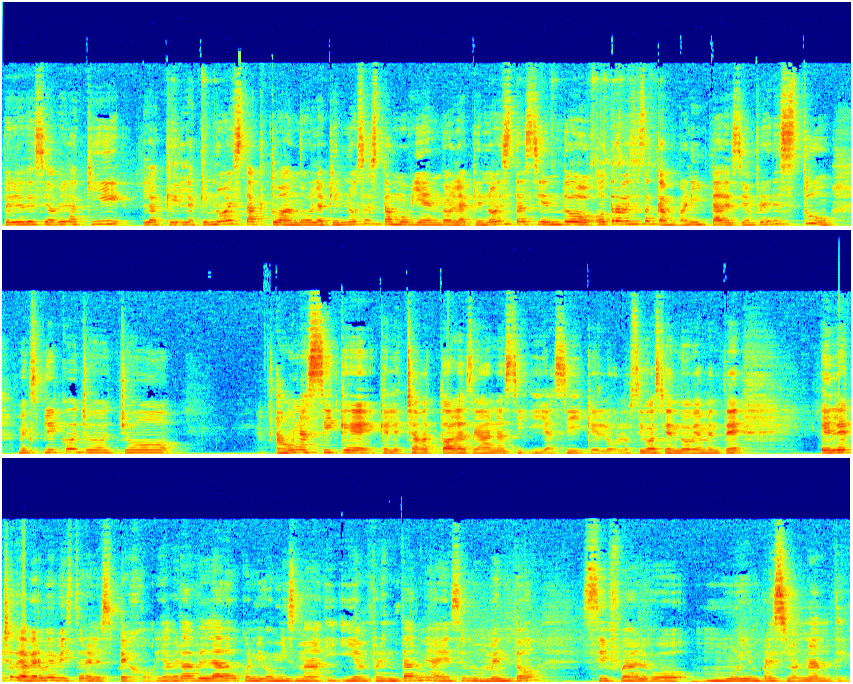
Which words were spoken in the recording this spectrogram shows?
pero yo decía, a ver, aquí la que, la que no está actuando, la que no se está moviendo, la que no está haciendo otra vez esa campanita de siempre, eres tú. Me explico, yo, yo, aún así que, le echaba todas las ganas y, así, que lo, sigo haciendo obviamente, el hecho de haberme visto en el espejo y haber hablado conmigo misma y, enfrentarme a ese momento, sí fue algo muy impresionante,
